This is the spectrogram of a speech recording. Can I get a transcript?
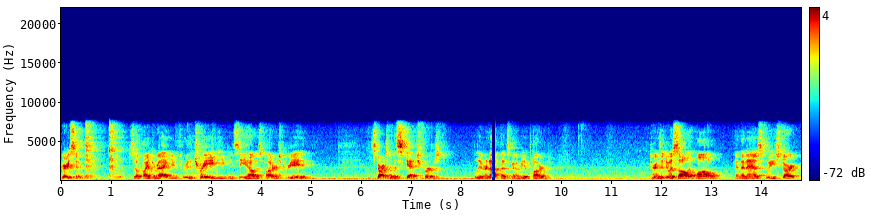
very simple. So if I drag you through the tree, you can see how this putter is created. It starts with a sketch first. Believe it or not, that's going to be a putter. Turns into a solid model. And then as we start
